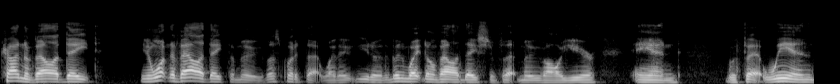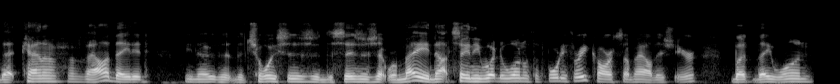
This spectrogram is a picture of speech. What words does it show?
trying to validate, you know, wanting to validate the move. Let's put it that way. They, you know, they've been waiting on validation for that move all year, and with that win, that kind of validated, you know, the the choices and decisions that were made. Not saying he wouldn't have won with the 43 car somehow this year, but they won.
